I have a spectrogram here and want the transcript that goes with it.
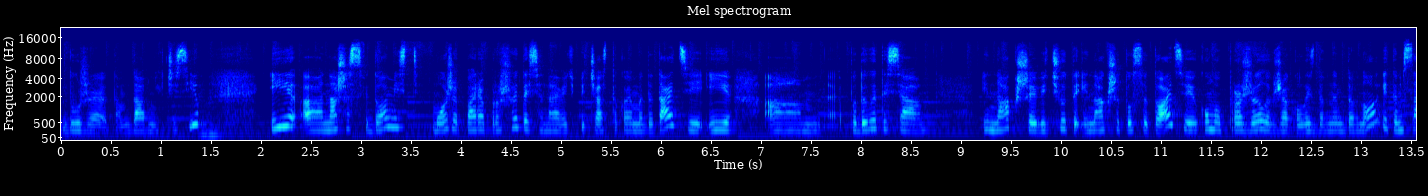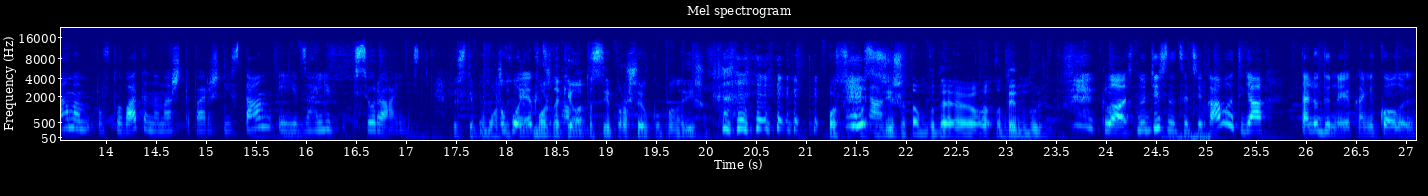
дуже там давніх часів. І е, наша свідомість може перепрошитися навіть під час такої медитації і ем, подивитися інакше відчути інакше ту ситуацію, яку ми прожили вже колись давним-давно, і тим самим повпливати на наш теперішній стан і взагалі всю реальність. Тобто, типу, можна, Ого, як можна кинути собі прошивку поновіше. Пос- Посвіжіше, там буде о- 1-0. Клас, ну дійсно це цікаво. От я та людина, яка ніколи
